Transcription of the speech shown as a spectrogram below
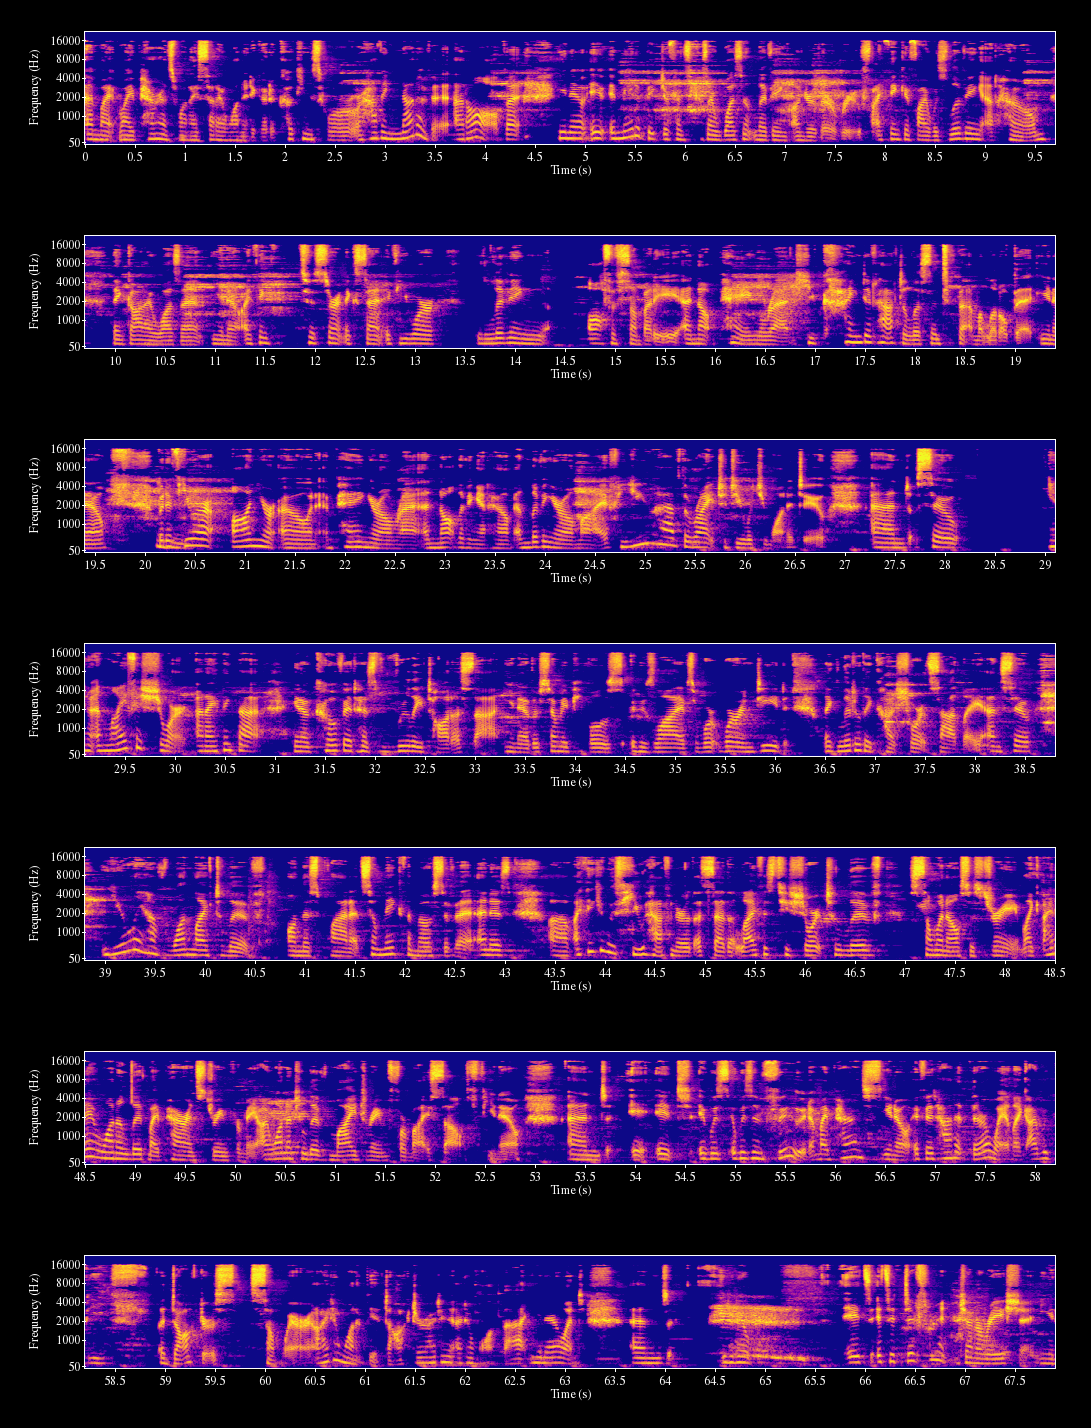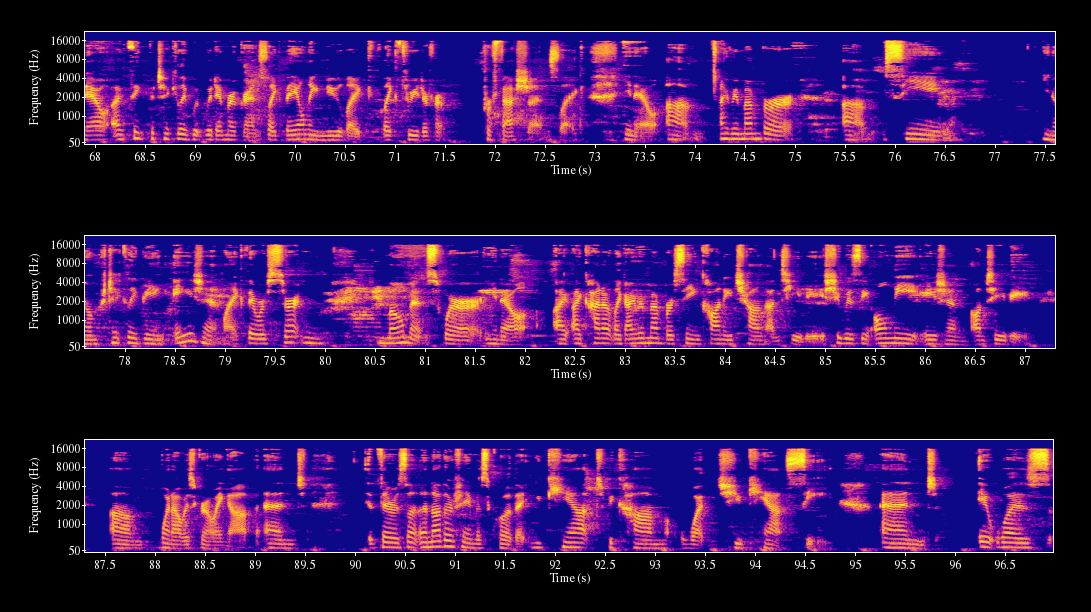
and my, my parents when I said I wanted to go to cooking school or having none of it at all. But, you know, it, it made a big difference because I wasn't living under their roof. I think if I was living at home, thank God I wasn't, you know, I think to a certain extent, if you were living off of somebody and not paying rent, you kind of have to listen to them a little bit, you know? But mm-hmm. if you are on your own and paying your own rent and not living at home and living your own life, you have the right to do what you want to do. And so you know, and life is short. And I think that, you know, COVID has really taught us that, you know, there's so many people whose, lives were, were indeed like literally cut short, sadly. And so you only have one life to live on this planet. So make the most of it. And is, um, I think it was Hugh Hefner that said that life is too short to live someone else's dream. Like I didn't want to live my parents' dream for me. I wanted to live my dream for myself, you know, and it, it, it was, it was in food and my parents, you know, if it had it their way, like I would be a doctor somewhere. I didn't want to be a doctor. I didn't, I didn't want that, you know, and, and, you know, it's it's a different generation, you know. I think particularly with, with immigrants, like they only knew like like three different professions. Like, you know, um, I remember um, seeing you know, particularly being Asian, like there were certain moments where, you know, I, I kind of like, I remember seeing Connie Chung on TV. She was the only Asian on TV um, when I was growing up. And there's another famous quote that you can't become what you can't see. And it was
